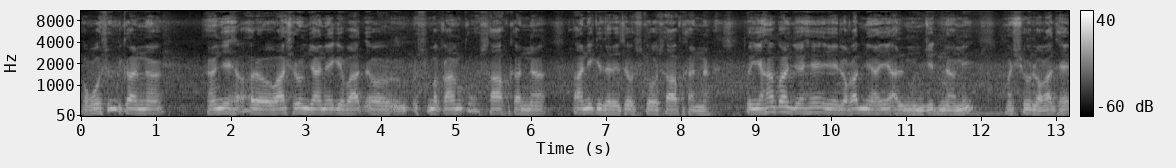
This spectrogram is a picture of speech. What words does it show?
غسل کرنا۔ ہاں جی اور واش روم جانے کے بعد اس مقام کو صاف کرنا، پانی کے ذریعے سے اس کو صاف کرنا۔ تو یہاں پر جو ہے، یہ لغت میں آئی المنجد نامی مشہور لغت ہے۔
